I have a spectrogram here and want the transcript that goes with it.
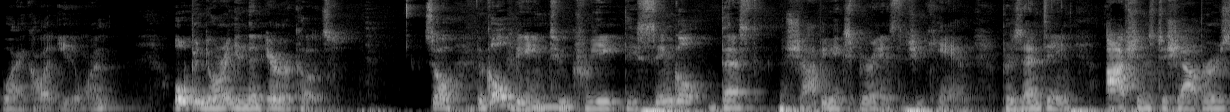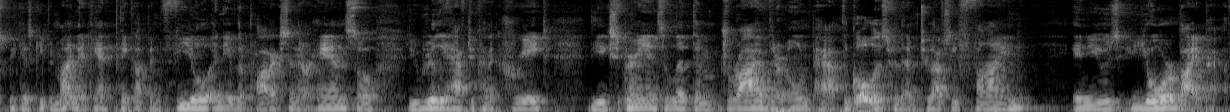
why I call it either one. Open dooring, and then error codes. So the goal being to create the single best shopping experience that you can, presenting options to shoppers because keep in mind they can't pick up and feel any of the products in their hands. So you really have to kind of create the experience and let them drive their own path. The goal is for them to actually find and use your buy path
